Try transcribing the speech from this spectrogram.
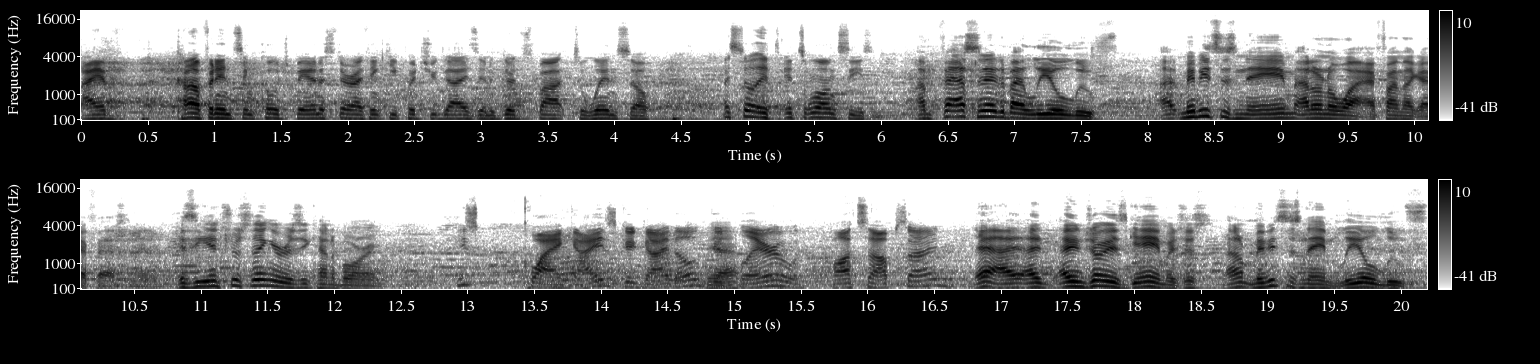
I have confidence in Coach Bannister. I think he puts you guys in a good spot to win. So, I still it's, it's a long season. I'm fascinated by Leo Loof. Uh, maybe it's his name. I don't know why. I find that guy fascinating. Is he interesting or is he kind of boring? He's a quiet guy. He's a good guy though. Good Yeah. player. with Lots of upside. Yeah, I, I, I enjoy his game. It's just I don't. Maybe it's his name, Leo Loof.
